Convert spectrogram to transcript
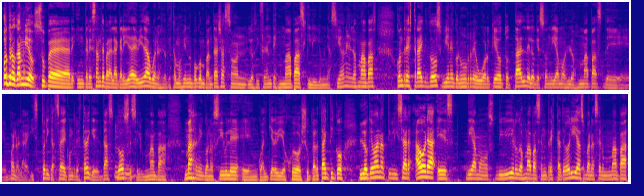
Otro cambio súper interesante para la calidad de vida, bueno, es lo que estamos viendo un poco en pantalla, son los diferentes mapas y la iluminación en los mapas. Counter-Strike 2 viene con un reworkeo total de lo que son, digamos, los mapas de, bueno, la histórica saga de Counter-Strike, que Dust 2 es el mapa más reconocible en cualquier videojuego shooter táctico. Lo que van a utilizar ahora es digamos, dividir los mapas en tres categorías. Van a ser un mapa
